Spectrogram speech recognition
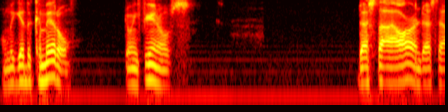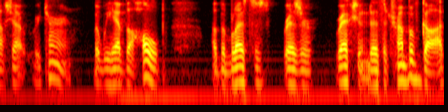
When we give the committal during funerals, dust thou art and dust thou shalt return. But we have the hope of the blessed resurrection resurrection, the trump of God,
